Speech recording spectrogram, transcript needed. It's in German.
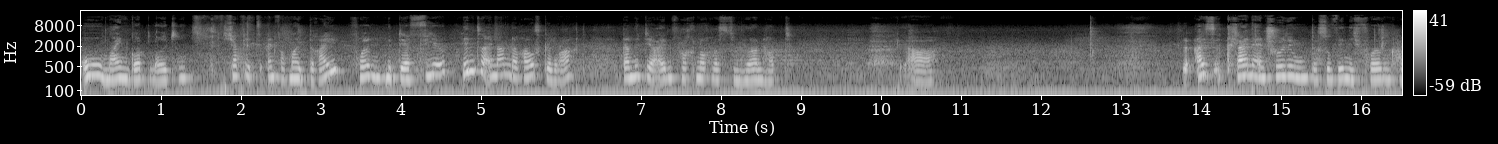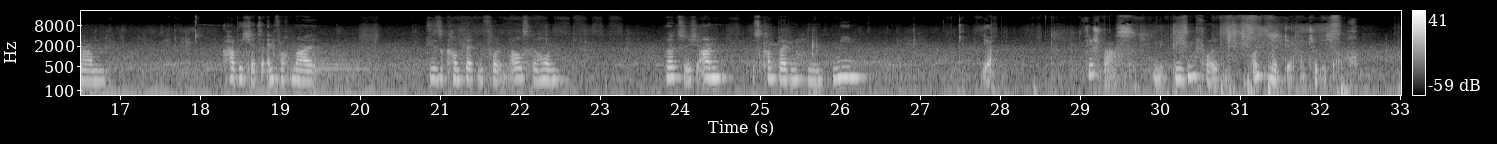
Oh mein Gott, Leute. Ich habe jetzt einfach mal drei Folgen mit der vier hintereinander rausgebracht, damit ihr einfach noch was zum Hören habt. Ja. Als kleine Entschuldigung, dass so wenig Folgen kamen, habe ich jetzt einfach mal diese kompletten Folgen rausgehauen. Hört sich an. Es kommt bald noch ein Meme. Ja. Viel Spaß mit diesen Folgen und mit der natürlich auch.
